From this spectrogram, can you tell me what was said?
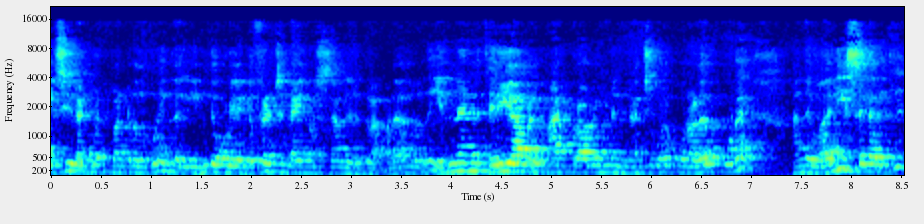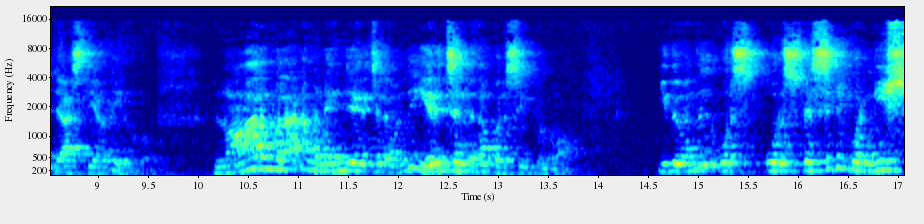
ஐசியூ அட்மிட் பண்ணுறது கூட இந்த இந்த உடைய டிஃபரன்ஷியல் டயக்னோசிஸாக இருக்கலாம். அதாவது வந்து என்னென்னு தெரியாமல் ஹார்ட் ப்ராப்ளம்னு நினச்சி கூட போகிற அளவுக்கு கூட அந்த வலி சிலருக்கு ஜாஸ்தியாக இருக்கும். நார்மலாக நம்ம நெஞ்சு எரிச்சலை வந்து எரிச்சல்னு தான் பர்சீவ் பண்ணுவோம். இது வந்து ஒரு ஒரு ஸ்பெசிபிக் ஒரு நீஷ்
